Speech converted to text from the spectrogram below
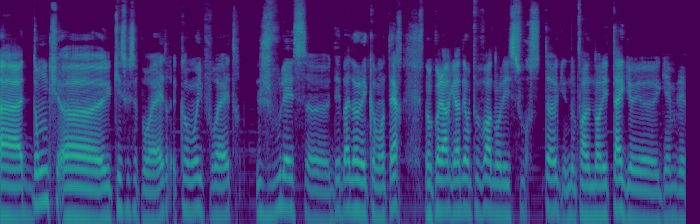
donc, qu'est-ce que ça pourrait être? Comment il pourrait être? Je vous laisse euh, débattre dans les commentaires. Donc voilà, regardez, on peut voir dans les sources tags, enfin dans les tags euh, gameplay,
